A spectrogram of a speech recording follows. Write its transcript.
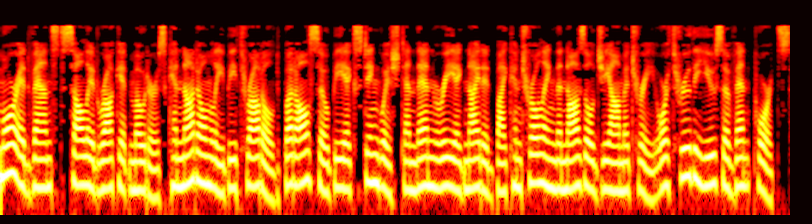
More advanced solid rocket motors can not only be throttled but also be extinguished and then reignited by controlling the nozzle geometry or through the use of vent ports.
